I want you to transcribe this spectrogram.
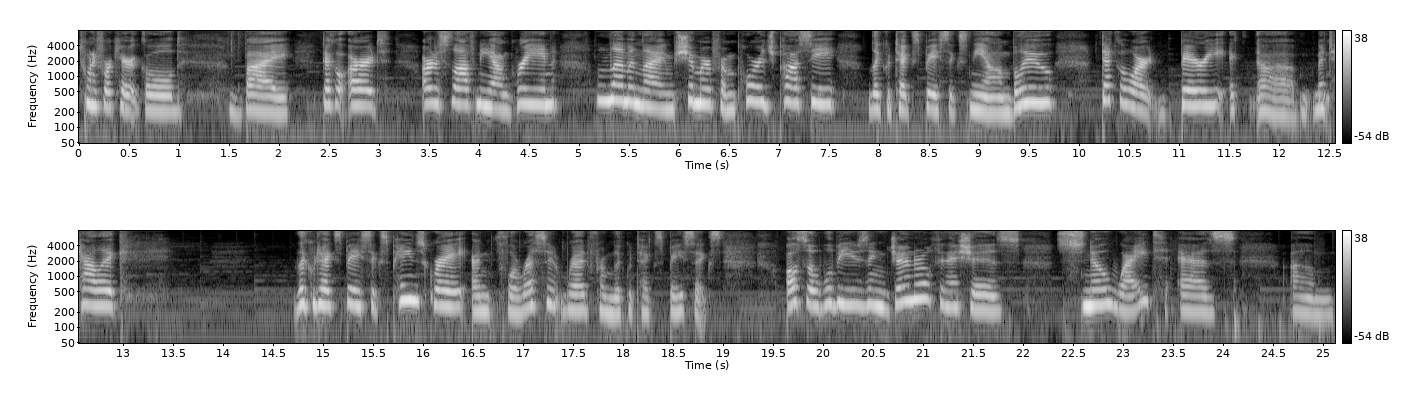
24 karat gold by Deco Art, Artist Loft Neon Green, Lemon Lime Shimmer from Porridge Posse, Liquitex Basics Neon Blue, Deco Art Berry uh, Metallic, Liquitex Basics Payne's Gray, and Fluorescent Red from Liquitex Basics. Also, we'll be using General Finishes Snow White as um,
